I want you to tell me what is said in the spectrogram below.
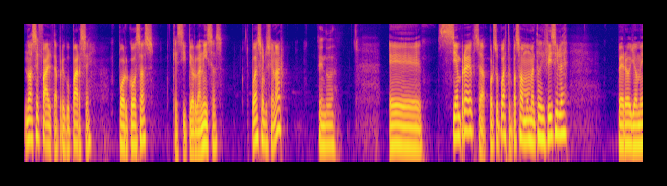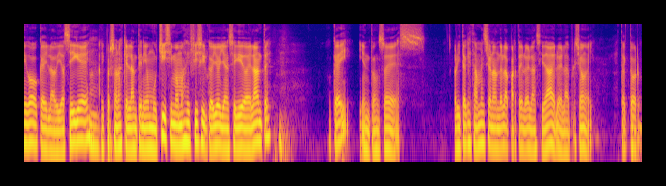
no hace falta preocuparse por cosas que si te organizas, puedes solucionar. Sin duda. Eh, siempre, o sea, por supuesto, he pasado momentos difíciles, pero yo me digo, ok, la vida sigue. Mm. Hay personas que la han tenido muchísimo más difícil que yo y han seguido adelante. Ok, y entonces ahorita que estás mencionando la parte de lo de la ansiedad, y lo de la depresión, este actor,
